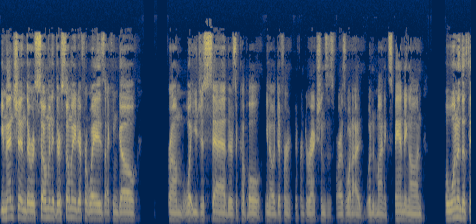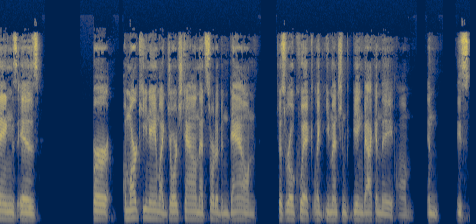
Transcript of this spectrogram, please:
You mentioned there were so many there's so many different ways I can go from what you just said. There's a couple, you know, different different directions as far as what I wouldn't mind expanding on. But one of the things is for a marquee name like Georgetown that's sort of been down, just real quick, like you mentioned being back in the um in these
